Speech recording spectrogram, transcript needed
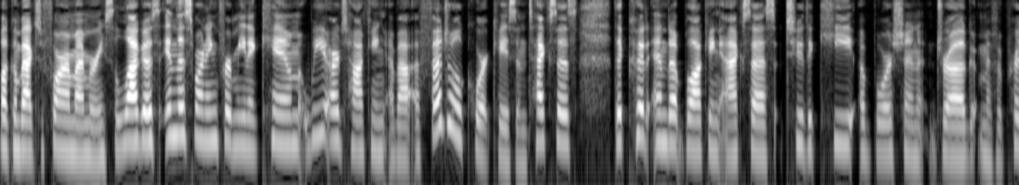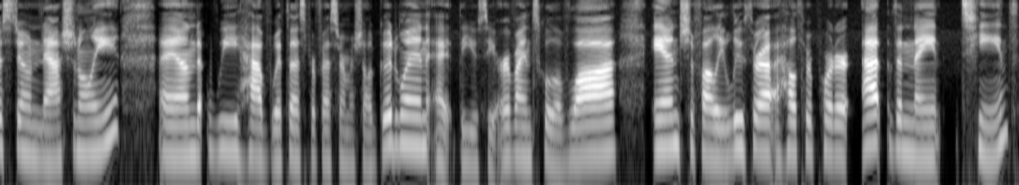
Welcome back to Forum. I'm Marisa Lagos. In this morning for Mina Kim, we are talking about a federal court case in Texas that could end up blocking access to the key abortion drug mifepristone nationally. And we have with us Professor Michelle Goodwin at the UC Irvine School of Law and Shefali Luthra, a health reporter at the 19th.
